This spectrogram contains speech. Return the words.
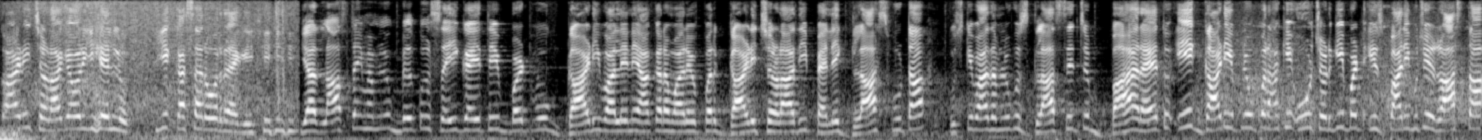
गाड़ी चढ़ा गया और ये लो, ये कसर और रह गई थी। यार लास्ट टाइम हम लोग बिल्कुल सही गए थे बट वो गाड़ी वाले ने आकर हमारे ऊपर गाड़ी चढ़ा दी, पहले ग्लास फूटा, उसके बाद हम लोग उस ग्लास से जब बाहर आए तो एक गाड़ी अपने ऊपर आके और चढ़ गई बट इस बारी मुझे रास्ता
